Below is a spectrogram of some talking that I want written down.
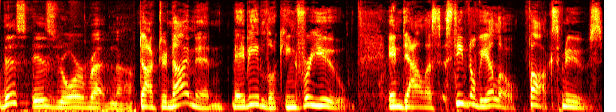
this is your retina. Dr. Nyman may be looking for you. In Dallas, Steve Noviello, Fox News.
